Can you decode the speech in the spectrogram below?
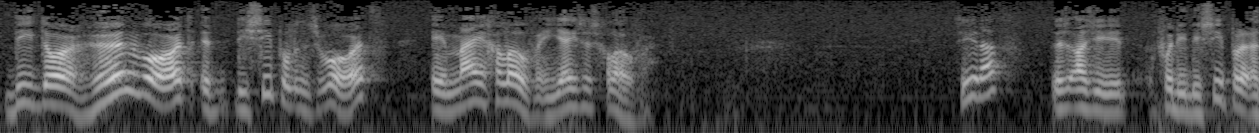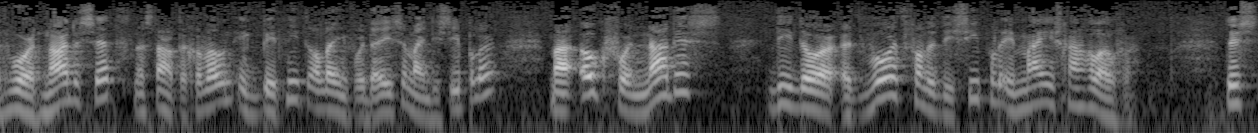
die door hun woord, het discipelens woord, in mij geloven, in Jezus geloven. Zie je dat? Dus als je voor die discipelen het woord nardes zet, dan staat er gewoon, ik bid niet alleen voor deze, mijn discipelen, maar ook voor nardes die door het woord van de discipelen in mij is gaan geloven. Dus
